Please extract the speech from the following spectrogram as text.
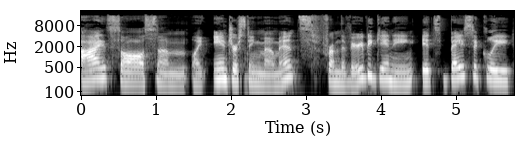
I saw some like interesting moments from the very beginning, it's basically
